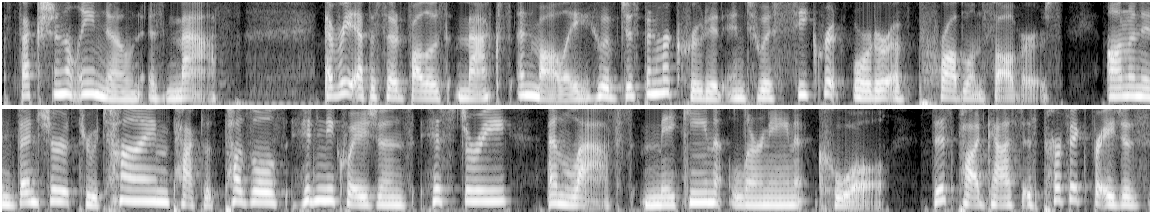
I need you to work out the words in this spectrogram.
affectionately known as math. Every episode follows Max and Molly, who have just been recruited into a secret order of problem solvers on an adventure through time packed with puzzles, hidden equations, history, and laughs, making learning cool. This podcast is perfect for ages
